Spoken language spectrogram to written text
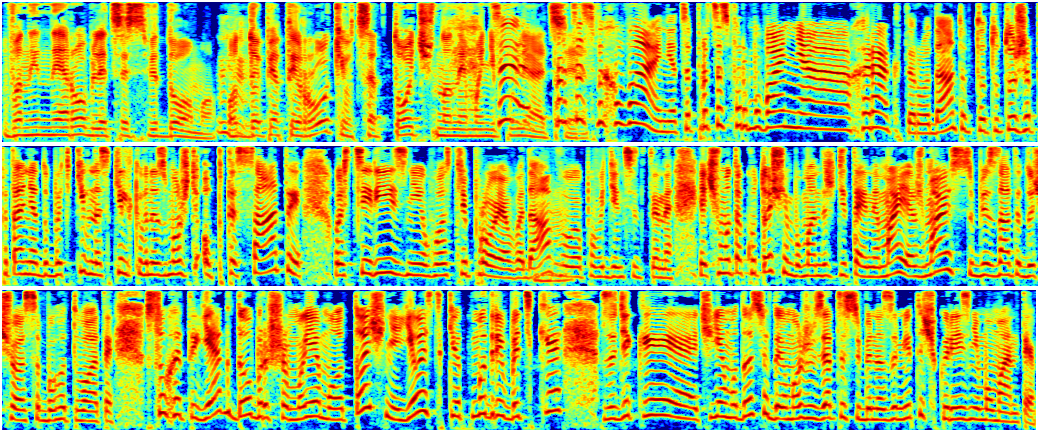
вони не роблять це свідомо. От до п'яти років це точно не Це маніпуляція. процес виховання, це процес формування характеру. Да? Тобто тут уже питання до батьків, наскільки вони зможуть обтесати ось ці різні гострі прояви да, в поведінці дитини. Я чому так уточнюю, бо в мене ж дітей немає. Я ж маю собі знати, до чого себе готувати. Слухайте, як добре, що в моєму оточенні є ось такі от мудрі батьки, завдяки чиєму досвіду я можу взяти собі на заміточку різні моменти.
